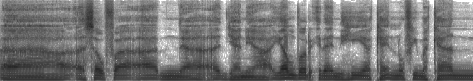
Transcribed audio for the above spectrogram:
آه سوف آه يعني ينظر إلى أن هي كأنه في مكان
